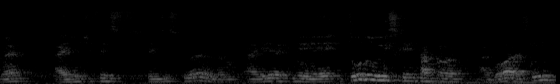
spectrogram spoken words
né? Aí a gente fez, fez os planos, aí é que nem, é, tudo isso que a gente tá falando agora, assim,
